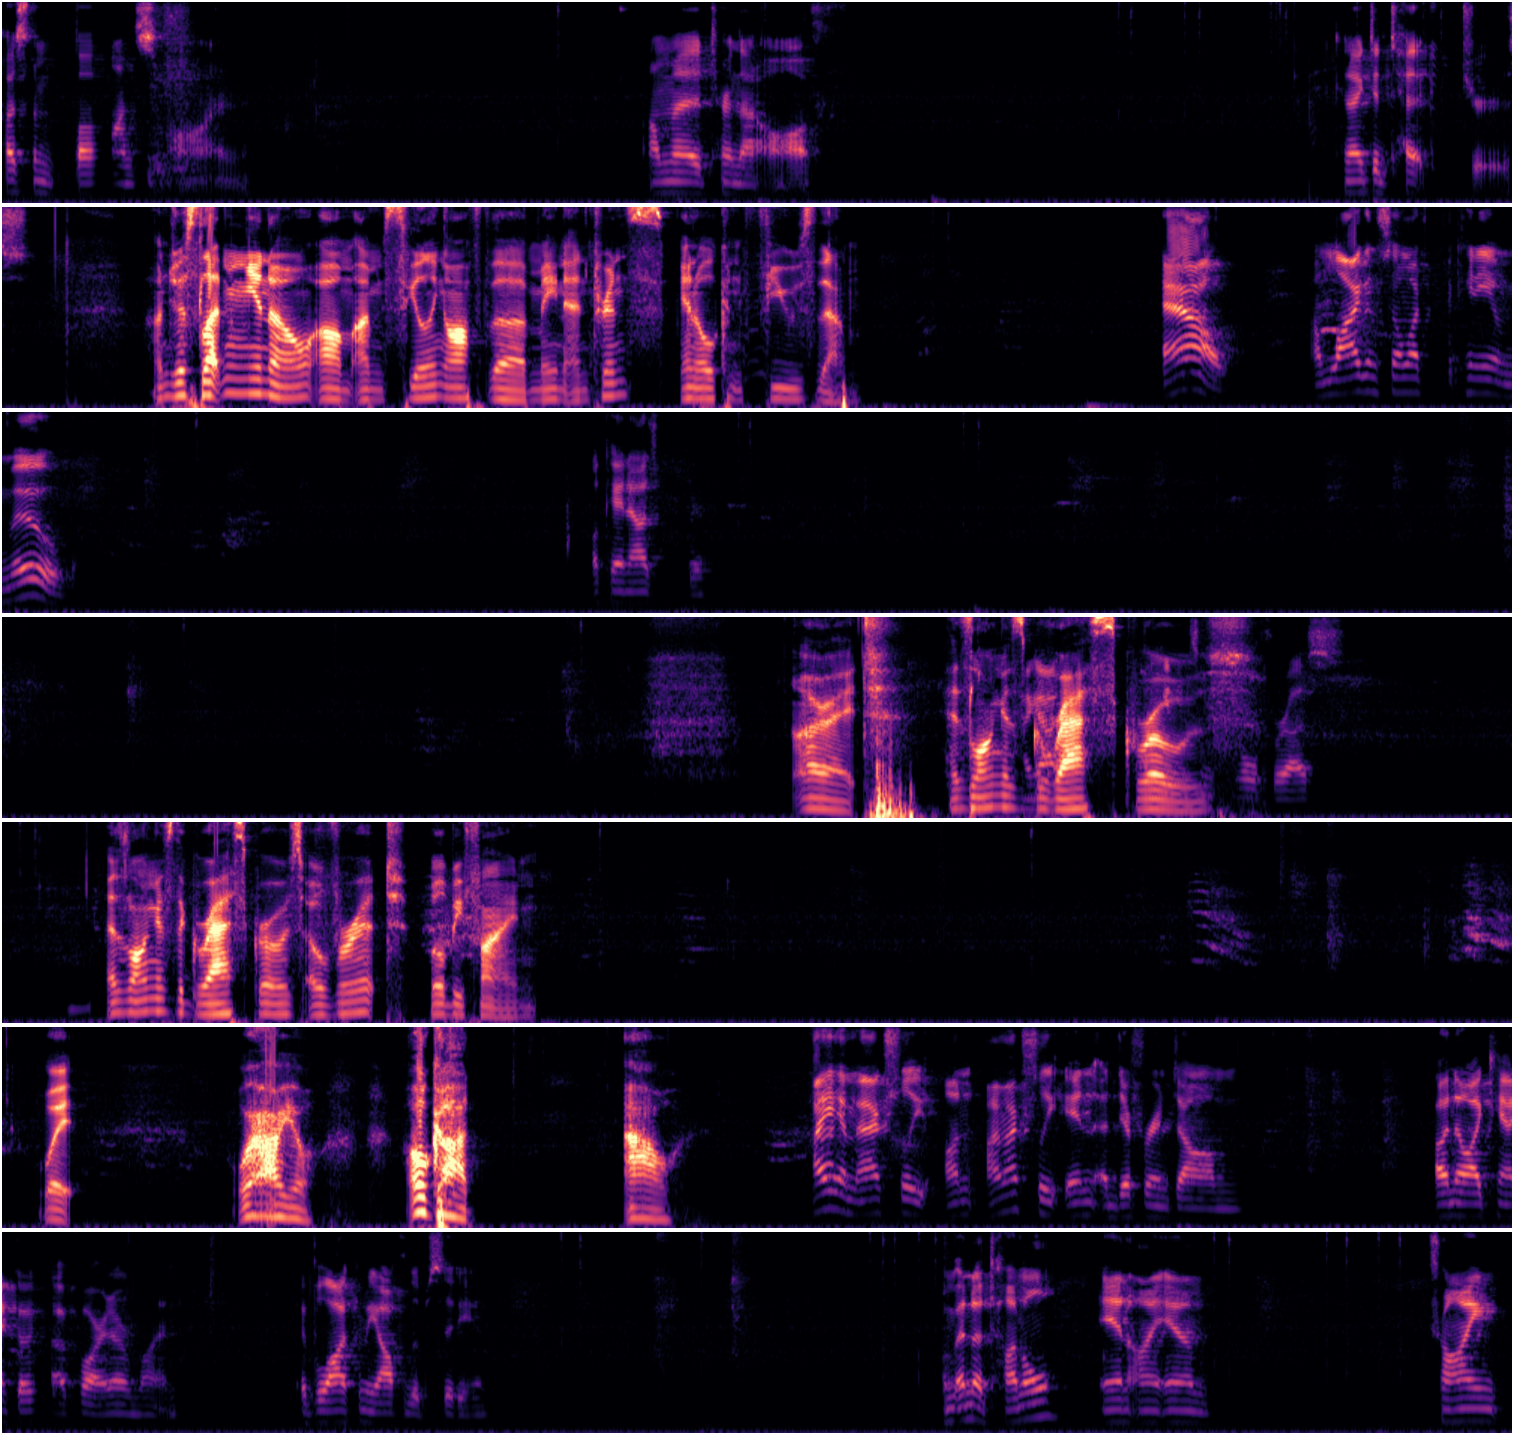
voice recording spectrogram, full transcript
Custom fonts on. I'm gonna turn that off. Connected textures. I'm just letting you know, um, I'm sealing off the main entrance, and it'll confuse them. Ow! I'm lagging so much I can't even move. Okay, now it's clear. Alright. As long as I grass grows, as long as the grass grows over it, we'll be fine. Wait. Where are you? Oh god! Ow. I am actually un I'm actually in a different um Oh no, I can't go that far, never mind. It blocked me off of the obsidian. I'm in a tunnel and I am trying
